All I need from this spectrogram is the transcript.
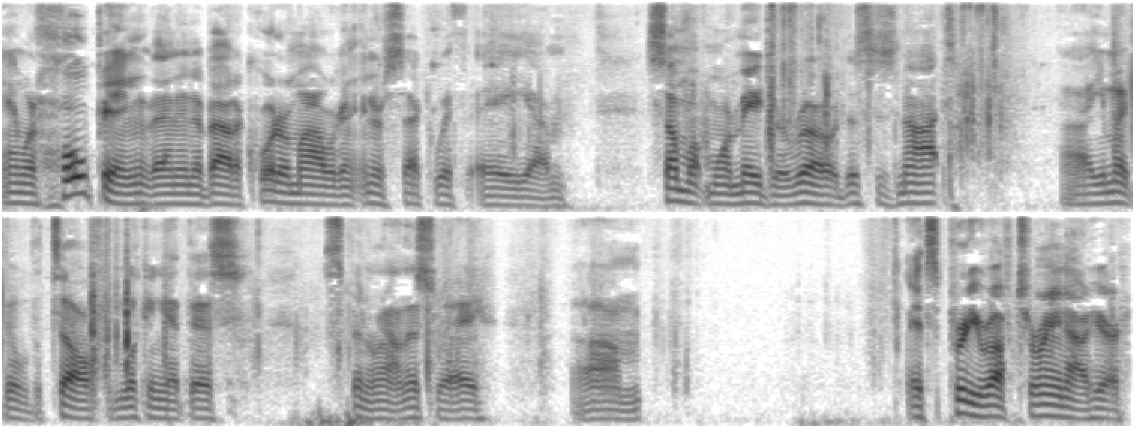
And we're hoping that in about a quarter mile, we're going to intersect with a um, somewhat more major road. This is not, uh, you might be able to tell from looking at this, spin around this way. Um, it's pretty rough terrain out here.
